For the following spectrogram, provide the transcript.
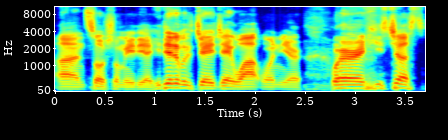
on social media. He did it with JJ Watt one year, where he's just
